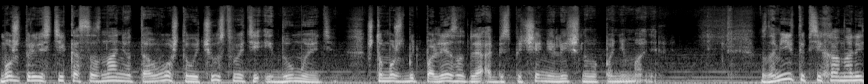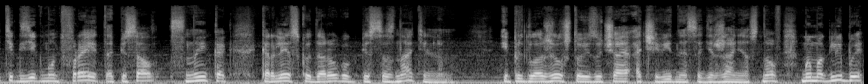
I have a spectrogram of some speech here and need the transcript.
может привести к осознанию того, что вы чувствуете и думаете, что может быть полезно для обеспечения личного понимания. Знаменитый психоаналитик Зигмунд Фрейд описал сны как королевскую дорогу к бессознательному и предложил, что изучая очевидное содержание снов, мы могли бы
